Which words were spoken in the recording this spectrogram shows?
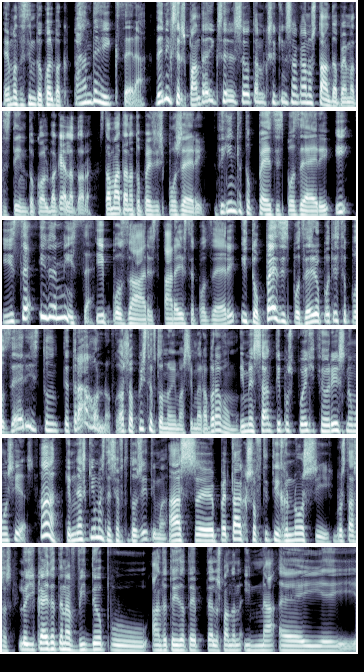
Έμαθες τι είναι το callback. Πάντα ήξερα. Δεν ήξερες πάντα, ήξερες όταν ξεκίνησα να κάνω stand-up. Έμαθες τι είναι το callback. Έλα τώρα. Σταμάτα να το παίζεις ποζέρι. Δεν γίνεται το παίζεις ποζέρι. Ή είσαι ή δεν είσαι. Ή ποζάρεις, άρα είσαι ποζέρι. Ή το παίζεις ποζέρι, οπότε είσαι ποζέρι στον τετράγωνο. Βγάζω απίστευτο νόημα σήμερα. Μπράβο μου. Είμαι σαν τύπος που έχει θεωρίες συνωμοσίας. Α, και μιας και είμαστε σε αυτό το ζήτημα. Α ε, πετάξω αυτή τη γνώση μπροστά σας. Λογικά είδατε ένα βίντεο που, αν δεν το είδατε, τέλος πάντων, η, να, ε, η,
